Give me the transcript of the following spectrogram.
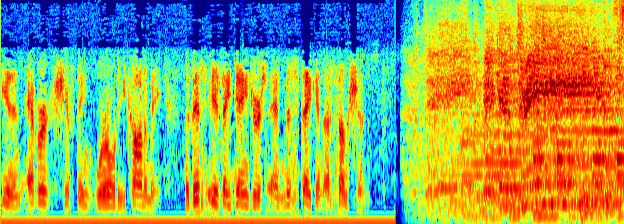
in an ever-shifting world economy. But this is a dangerous and mistaken assumption. making dreams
